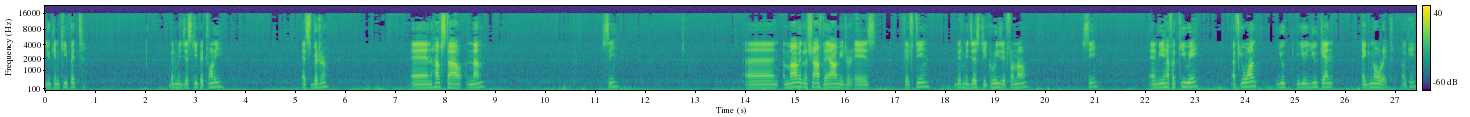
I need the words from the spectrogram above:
you can keep it. Let me just keep it 20 it's better. And hub style none see. And nominal shaft diameter is 15 let me just decrease it for now. See? And we have a keyway. If you want you you you can ignore it okay?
